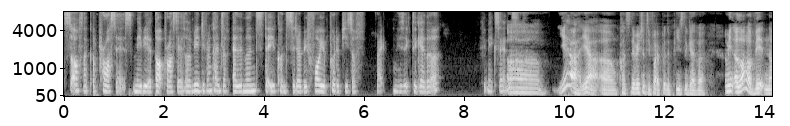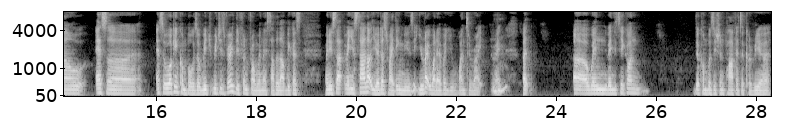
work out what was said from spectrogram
sort of like a process, maybe a thought process, or maybe different kinds of elements that you consider before you put a piece of like music together? If it makes sense. Um, yeah, yeah. Um, considerations before I put the piece together. I mean, a lot of it now as a as a working composer, which which is very different from when I started out because when you start when you start out, you're just writing music. You write whatever you want to write, right? Mhm. Uh, when when you take on the composition path as a career,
